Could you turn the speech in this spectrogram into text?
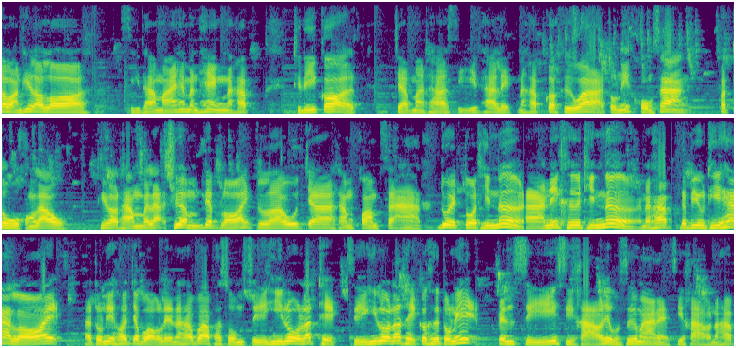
ระหว่างที่เรารอสีทาไม้ให้มันแห้งนะครับ ทีนี้ก็จะมาทาสีทาเหล็กนะครับ ก็คือว่าตรงนี้โครงสร้างประตูของเราที่เราทำไปแล้วเชื่อมเรียบร้อย เราจะทำความสะอาดด้วยตัวทินเนอร์อันนี้คือทินเนอร์นะครับ WT 500แต่ตรงนี้เขาจะบอกเลยนะครับว่าผสมสีฮีโร่ลัตเทกสีฮีโร่ลัตเทกก็คือตรงนี้เป็นสีสีขาวที่ผมซื้อมาเนี่ยสีขาวนะครับ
